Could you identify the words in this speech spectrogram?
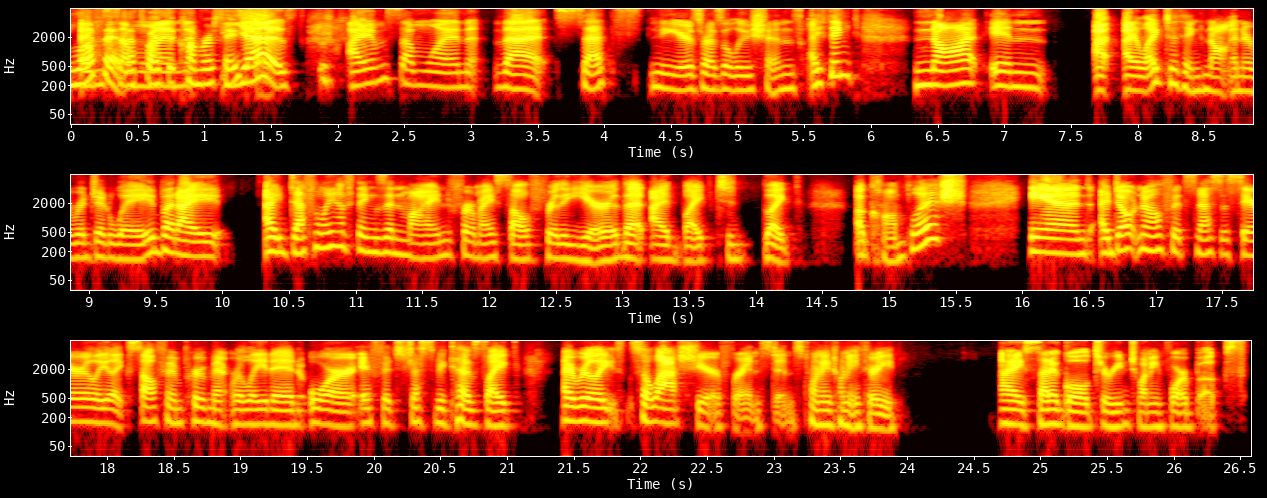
Love it. That's why it's a conversation. Yes. I am someone that sets New Year's resolutions. I think not in I, I like to think not in a rigid way, but I I definitely have things in mind for myself for the year that I'd like to like accomplish. And I don't know if it's necessarily like self-improvement related or if it's just because like I really so last year, for instance, 2023. I set a goal to read 24 books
